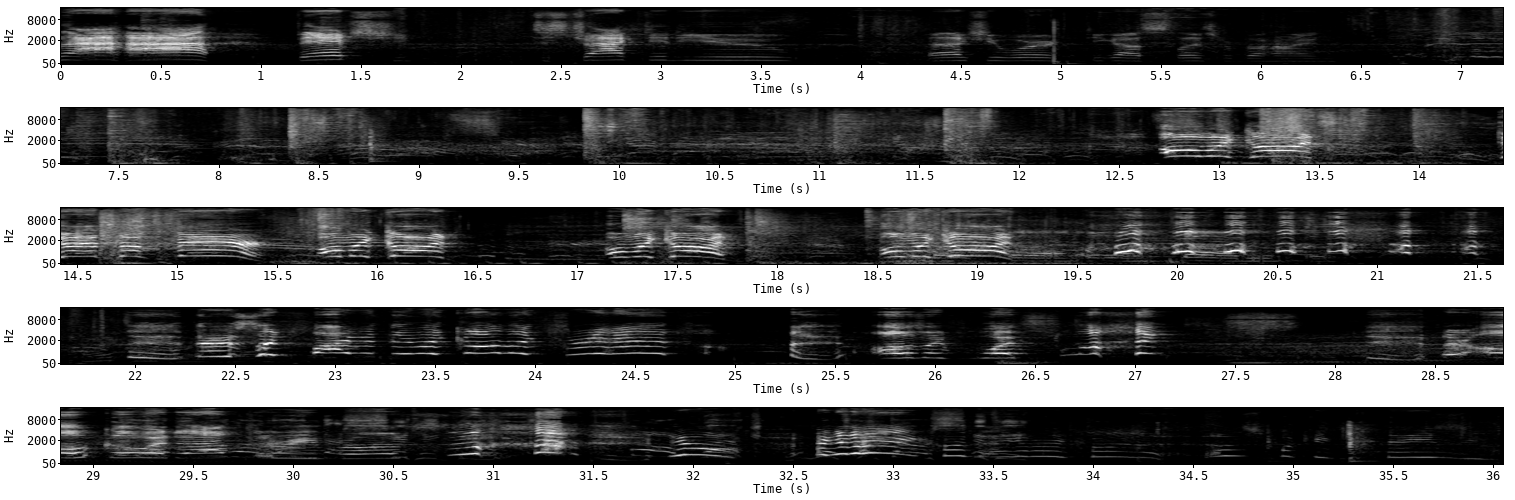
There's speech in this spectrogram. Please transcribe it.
Bitch! Distracted you! That actually worked. You got sliced from behind. Oh my god! Oh my god! Oh my god! There's like five of them, I got like three heads! I was like, what slice? They're all going after me, bro. I'm so... Yo, I gotta record that. I gotta record that. That was fucking crazy.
